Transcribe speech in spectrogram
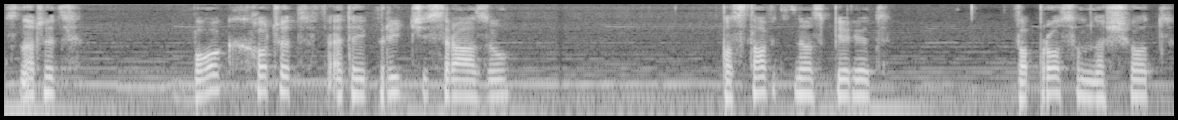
Значит, Бог хочет в этой притче сразу – поставить нас перед вопросом насчет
